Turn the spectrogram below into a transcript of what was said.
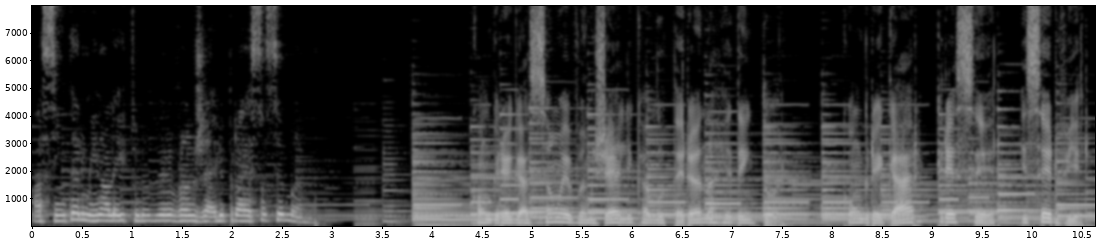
Assim termina a leitura do Evangelho para essa semana. Congregação Evangélica Luterana Redentor Congregar, Crescer e Servir.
